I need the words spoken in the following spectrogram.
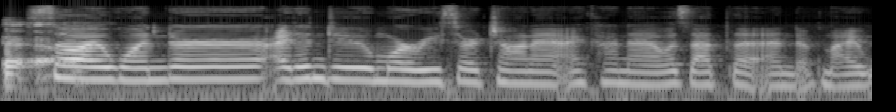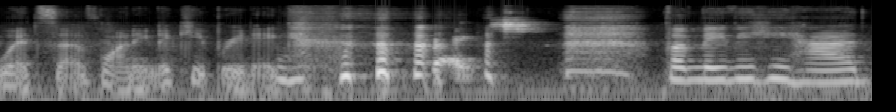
So uh, I wonder, I didn't do more research on it. I kind of was at the end of my wits of wanting to keep reading. right. but maybe he had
